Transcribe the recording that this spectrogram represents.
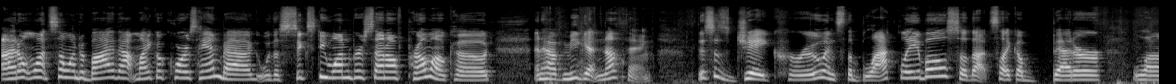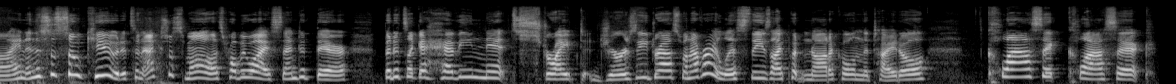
I don't want someone to buy that Michael Kors handbag with a 61% off promo code and have me get nothing. This is J. Crew, and it's the black label, so that's like a better line. And this is so cute. It's an extra small. That's probably why I sent it there. But it's like a heavy knit striped jersey dress. Whenever I list these, I put nautical in the title. Classic, classic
